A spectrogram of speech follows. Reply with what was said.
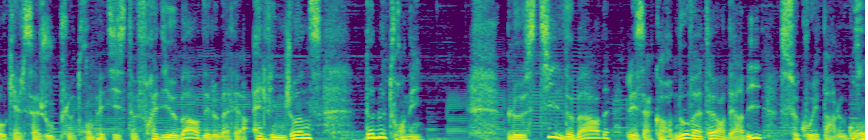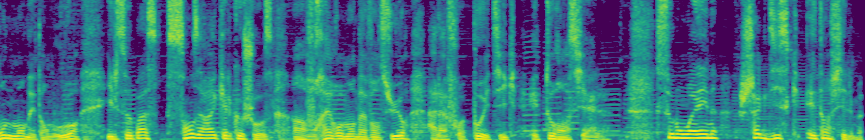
auquel s'ajoute le trompettiste Freddie Hubbard et le batteur Elvin Jones, donne le tournis. Le style de Bard, les accords novateurs d'Herbie, secoués par le grondement des tambours, il se passe sans arrêt quelque chose, un vrai roman d'aventure à la fois poétique et torrentiel. Selon Wayne, chaque disque est un film,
